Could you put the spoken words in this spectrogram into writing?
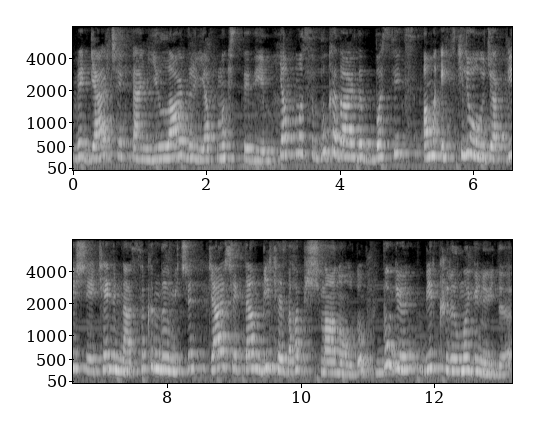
ve gerçekten yıllardır yapmak istediğim, yapması bu kadar da basit ama etkili olacak bir şeyi kendimden sakındığım için gerçekten bir kez daha pişman oldum. Bugün bir kırılma günüydü.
